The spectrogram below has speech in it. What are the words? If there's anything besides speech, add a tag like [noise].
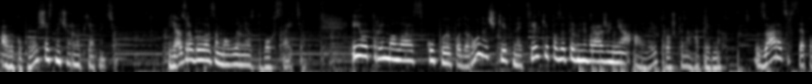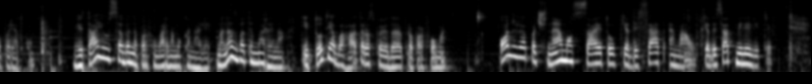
А ви купили щось на Чорну п'ятницю? Я зробила замовлення з двох сайтів і отримала з купою подаруночків не тільки позитивні враження, але й трошки негативних. Зараз все по порядку. Вітаю у себе на парфумерному каналі. Мене звати Марина, і тут я багато розповідаю про парфуми. Отже, почнемо з сайту 50 ml, 50 мл.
